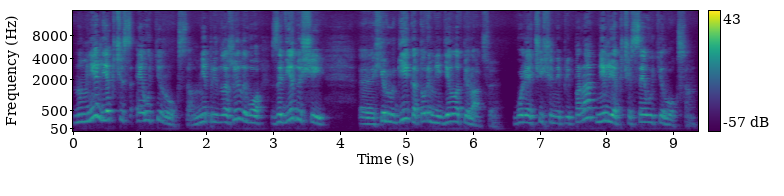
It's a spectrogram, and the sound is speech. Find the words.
Но мне легче с эутироксом. Мне предложил его заведующий э, хирургии, который мне делал операцию. Более очищенный препарат, не легче с эутироксом.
